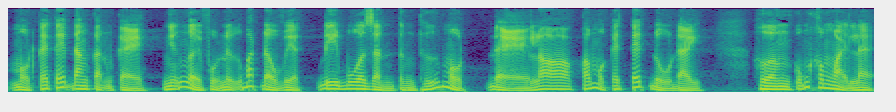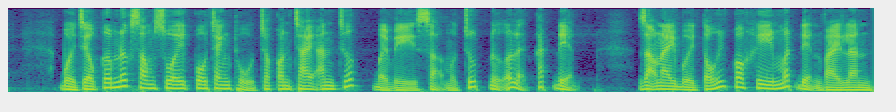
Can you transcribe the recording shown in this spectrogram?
một cái Tết đang cận kề, Những người phụ nữ bắt đầu việc đi mua dần từng thứ một Để lo có một cái Tết đủ đầy Hường cũng không ngoại lệ. Buổi chiều cơm nước xong xuôi, cô tranh thủ cho con trai ăn trước bởi vì sợ một chút nữa lại cắt điện. Dạo này buổi tối có khi mất điện vài lần.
